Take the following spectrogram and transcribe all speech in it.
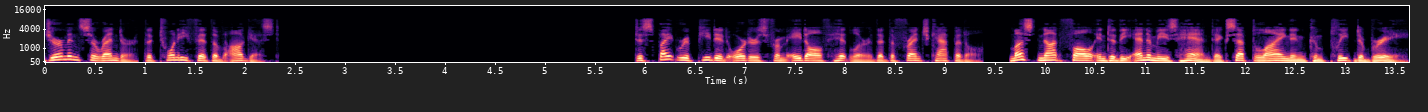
German surrender the 25th of August Despite repeated orders from Adolf Hitler that the French capital must not fall into the enemy's hand except lying in complete debris,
